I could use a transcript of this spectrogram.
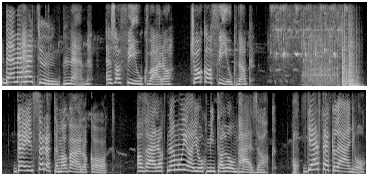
Bemehetünk? Nem, ez a fiúk vára. Csak a fiúknak. De én szeretem a várakat. A várak nem olyan jók, mint a lombházak. Gyertek, lányok!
